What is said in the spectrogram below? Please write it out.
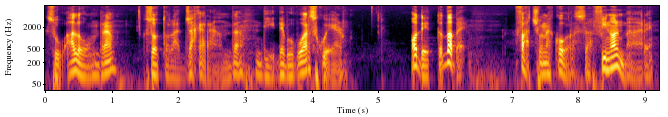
su a Londra, sotto la Jacaranda di The Beauvoir Square, ho detto, vabbè, faccio una corsa fino al mare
